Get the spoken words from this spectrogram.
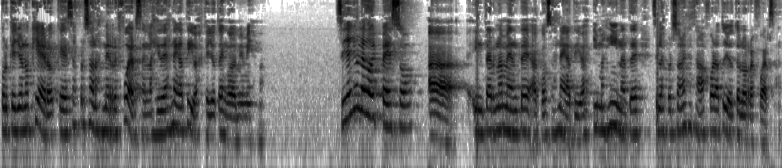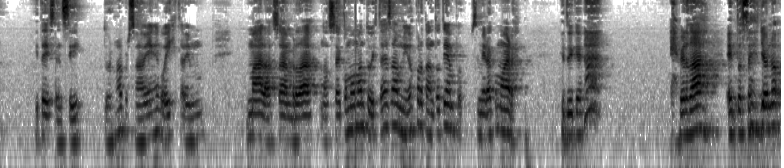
porque yo no quiero que esas personas me refuercen las ideas negativas que yo tengo de mí misma. Si ya yo le doy peso a, internamente a cosas negativas, imagínate si las personas que están afuera tuyo te lo refuerzan y te dicen, sí, tú eres una persona bien egoísta, bien mala, o sea, en verdad, no sé cómo mantuviste a esos amigos por tanto tiempo, si mira cómo eres. Y tú dices, ¡Ah! es verdad, entonces yo no,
